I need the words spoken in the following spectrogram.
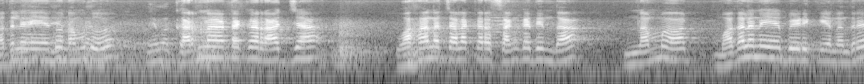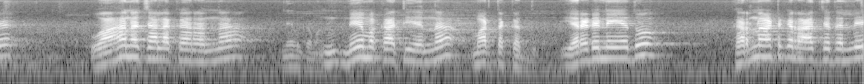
ಮೊದಲನೆಯದು ನಮ್ಮದು ಕರ್ನಾಟಕ ರಾಜ್ಯ ವಾಹನ ಚಾಲಕರ ಸಂಘದಿಂದ ನಮ್ಮ ಮೊದಲನೆಯ ಬೇಡಿಕೆ ಏನಂದರೆ ವಾಹನ ಚಾಲಕರನ್ನು ನೇಮಕಾತಿಯನ್ನು ಮಾಡ್ತಕ್ಕದ್ದು. ಎರಡನೆಯದು ಕರ್ನಾಟಕ ರಾಜ್ಯದಲ್ಲಿ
